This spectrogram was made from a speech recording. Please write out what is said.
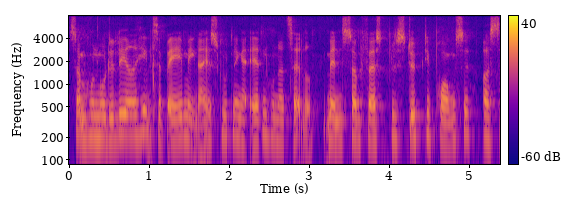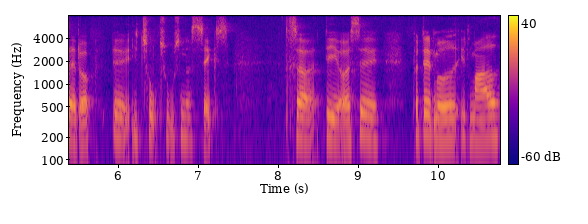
som hun modellerede helt tilbage, mener jeg, i slutningen af 1800-tallet, men som først blev støbt i bronze og sat op øh, i 2006. Så det er også på den måde et meget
